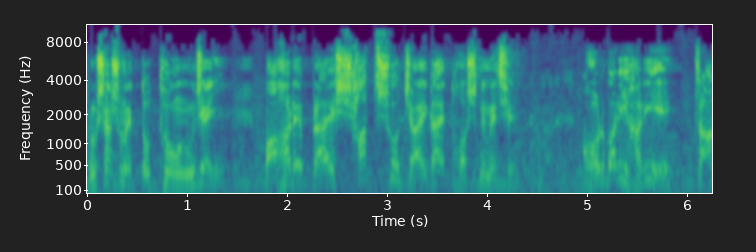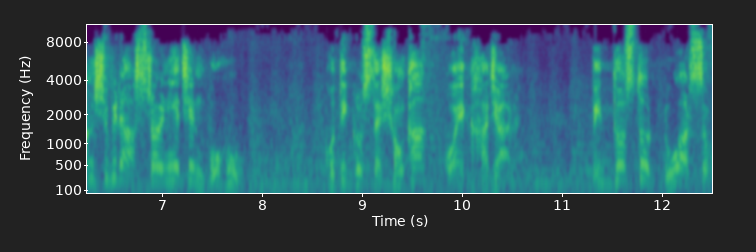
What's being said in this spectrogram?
প্রশাসনের তথ্য অনুযায়ী, পাহাড়ে প্রায় সাতশো জায়গায় ধস নেমেছে। ঘরবাড়ি হারিয়ে ত্রাণ শিবিরে আশ্রয় নিয়েছেন বহু। ক্ষতিগ্রস্তের সংখ্যা কয়েক হাজার। বিধ্বস্ত ডুয়ার্সও।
